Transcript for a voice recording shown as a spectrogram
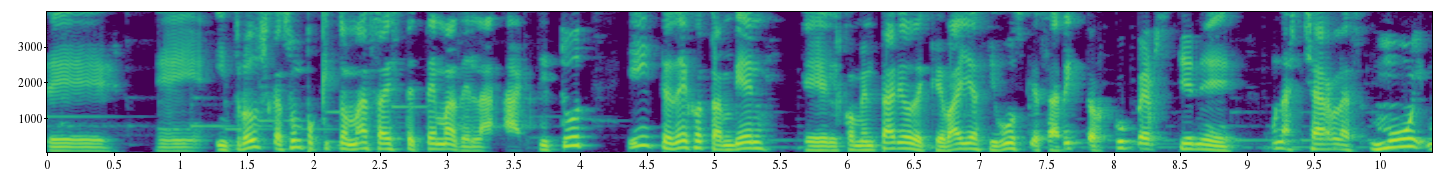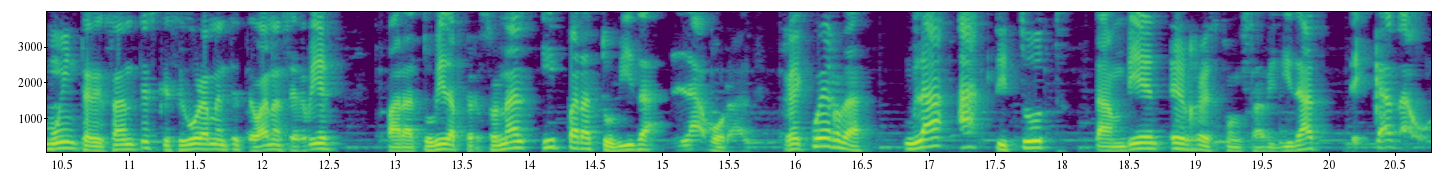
te eh, introduzcas un poquito más a este tema de la actitud y te dejo también el comentario de que vayas y busques a Víctor Coopers, tiene unas charlas muy, muy interesantes que seguramente te van a servir para tu vida personal y para tu vida laboral. Recuerda, la actitud también es responsabilidad de cada uno.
